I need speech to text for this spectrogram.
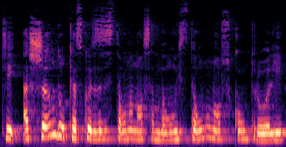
que achando que as coisas estão na nossa mão, estão no nosso controle.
